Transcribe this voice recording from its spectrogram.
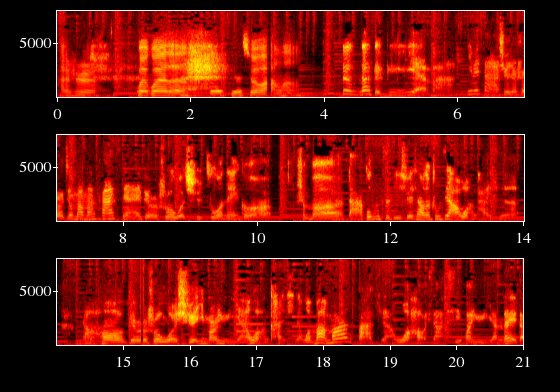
还是乖乖的该学学完了。那那得毕业吧，因为大学的时候就慢慢发现，哎，比如说我去做那个什么打工子弟学校的助教，我很开心。然后比如说我学一门语言，我很开心。我慢慢发现，我好像喜欢语言类的，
